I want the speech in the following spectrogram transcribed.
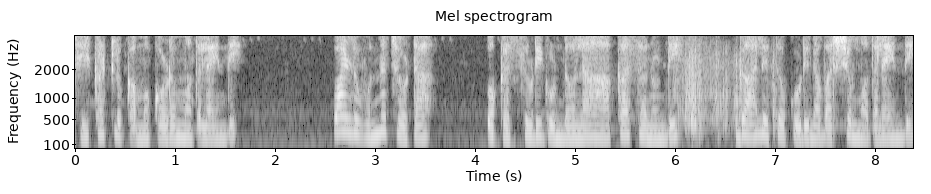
చీకట్లు కమ్ముకోవడం మొదలైంది. వాళ్ళు ఉన్న చోట ఒక సుడిగుండంలా ఆకాశం నుండి గాలితో కూడిన వర్షం మొదలైంది.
